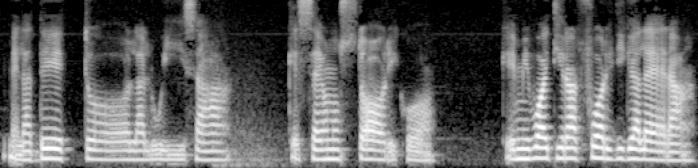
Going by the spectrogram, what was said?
Me l'ha detto la Luisa, che sei uno storico, che mi vuoi tirar fuori di galera.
